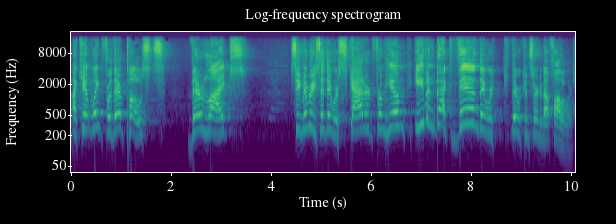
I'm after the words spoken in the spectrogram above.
I can't wait for their posts, their likes. See, remember he said they were scattered from him? Even back then they were they were concerned about followers.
